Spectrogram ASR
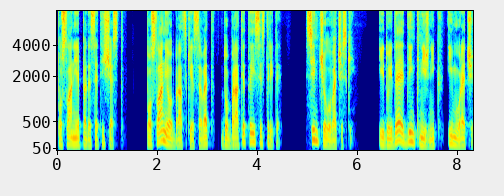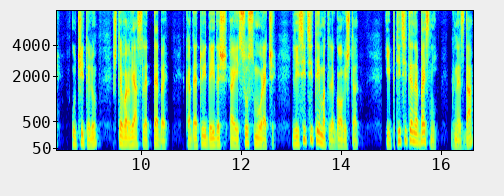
Послание 56. Послание от братския съвет до братята и сестрите. Син човечески. И дойде един книжник и му рече, Учителю, ще вървя след тебе, където и да идеш, а Исус му рече, лисиците имат леговища и птиците небесни, гнезда,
